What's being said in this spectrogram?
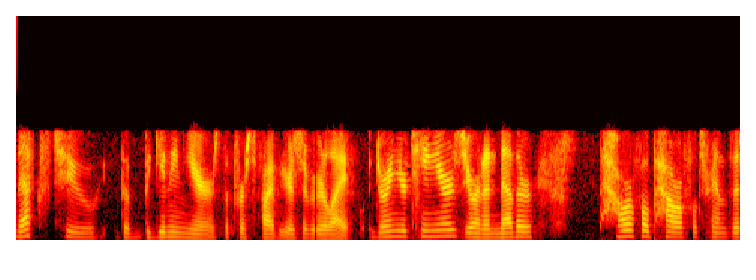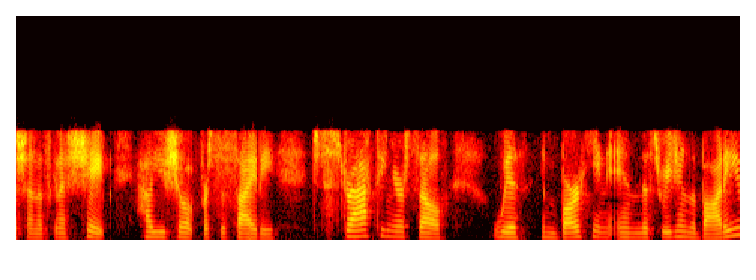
next to the beginning years, the first five years of your life. During your teen years, you're in another powerful, powerful transition that's going to shape how you show up for society. Distracting yourself with embarking in this region of the body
